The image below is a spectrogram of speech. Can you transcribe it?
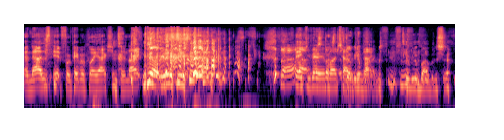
And that is it for paper play action tonight. no, Thank you very much. Have a gonna be the good night. vibe. It's gonna be the vibe of the show.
